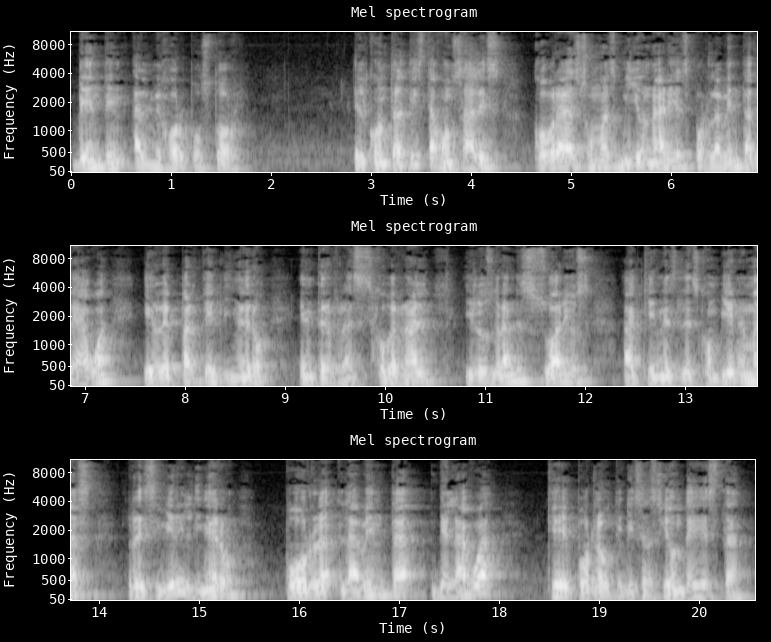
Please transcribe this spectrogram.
venden al mejor postor. El contratista González cobra sumas millonarias por la venta de agua y reparte el dinero entre Francisco Bernal y los grandes usuarios a quienes les conviene más recibir el dinero por la venta del agua que por la utilización de esta.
